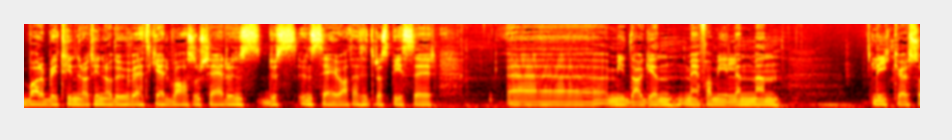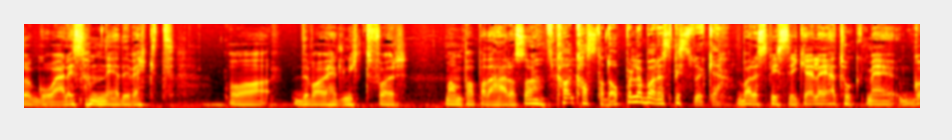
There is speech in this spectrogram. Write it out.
bare blir tynnere og tynnere, og du vet ikke helt hva som skjer. Hun, du, hun ser jo at jeg sitter og spiser eh, middagen med familien, men likevel så går jeg liksom ned i vekt, og det var jo helt nytt for mamma og pappa det her også. Kasta det opp, eller bare spiste du ikke? Bare spiste ikke, eller jeg tok med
